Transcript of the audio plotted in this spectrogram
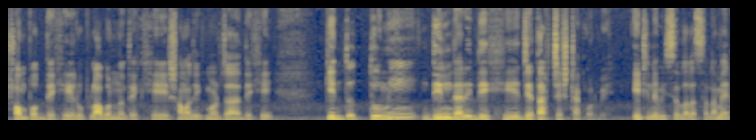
সম্পদ দেখে রূপলাবণ্য দেখে, সামাজিক মর্যাদা দেখে। কিন্তু তুমি দিনদারি দেখে জেতার চেষ্টা করবে। এটি নবী সাল্লাহ সাল্লামের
